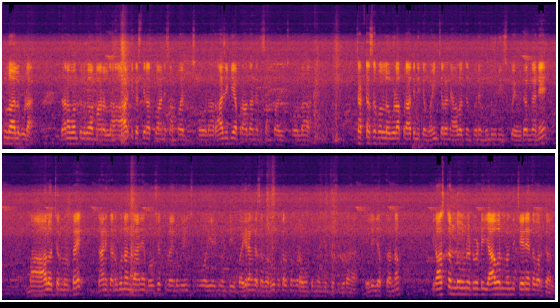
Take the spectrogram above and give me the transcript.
కులాలు కూడా ధనవంతులుగా మారాలా ఆర్థిక స్థిరత్వాన్ని సంపాదించుకోవాలా రాజకీయ ప్రాధాన్యత సంపాదించుకోవాలా చట్టసభల్లో కూడా ప్రాతినిధ్యం వహించాలనే ఆలోచనతోనే ముందుకు తీసుకుపోయే విధంగానే మా ఆలోచనలు ఉంటాయి. దానికి అనుగుణంగానే భవిష్యత్తులో నిర్వహించుకోయేటువంటి బహిరంగ సభ రూపకల్పన కూడా ఉంటుందని చెప్పేసి కూడా తెలియజెప్తున్నాం ఈ రాష్ట్రంలో ఉన్నటువంటి యావన్ మంది చేనేత వర్గాలు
